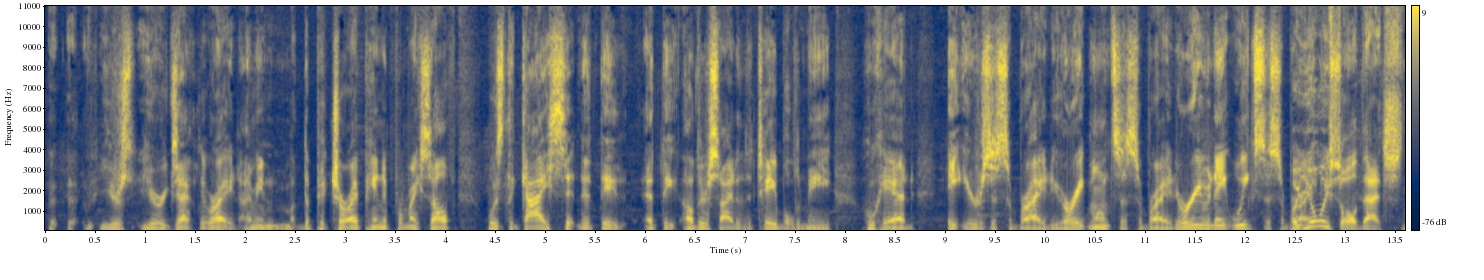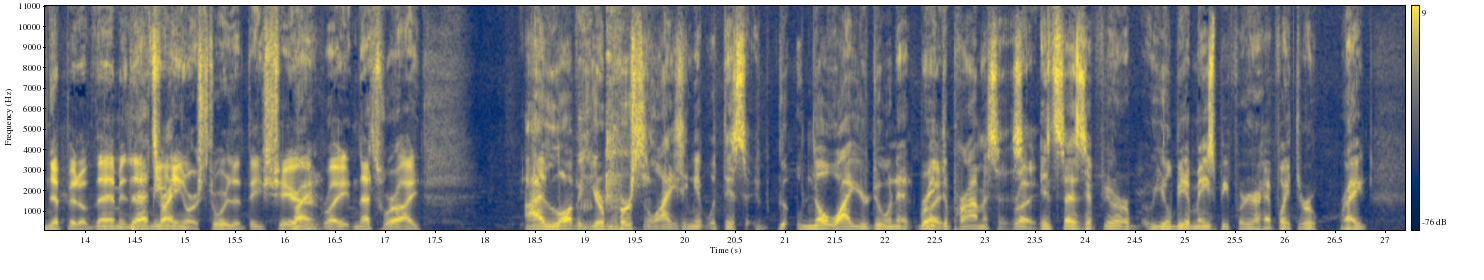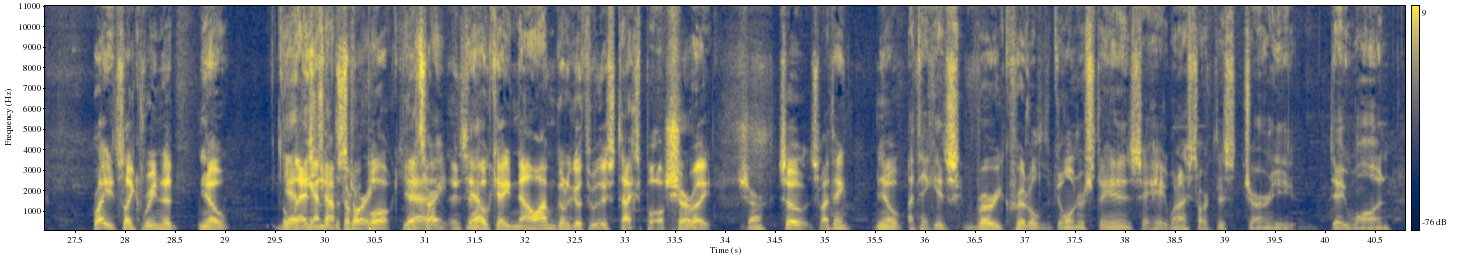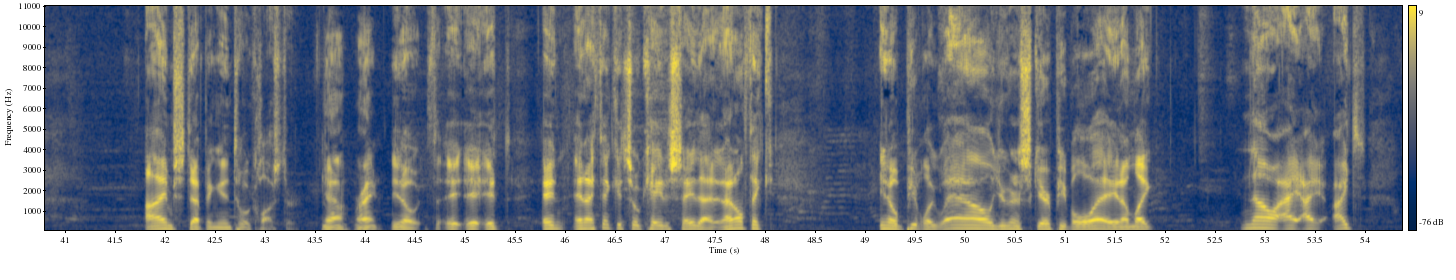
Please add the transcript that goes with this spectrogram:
you're you're exactly right. I mean, the picture I painted for myself was the guy sitting at the at the other side of the table to me who had eight years of sobriety, or eight months of sobriety, or even eight weeks of sobriety. But you always saw that snippet of them in that That's meeting right. or story that they shared, Right. right? And that's where I I love it. You're personalizing it with this. Know why you're doing it. Read Right. the promises. Right. It says if you're, you'll be amazed before you're halfway through. Right. Right. It's like reading a you know the Yeah, last of the chapter of, a book. Yeah, That's right. And, and say, Yeah. okay, now I'm going to go through this textbook. Sure. Right. Sure. So so I think you know I think it's very critical to go understand and say, hey, when I start this journey day one, I'm stepping into a cluster. Yeah. Right. You know, it, it, it and and I think it's okay to say that. And I don't think, you know, people are like, well, you're going to scare people away, and I'm like, no, I I I,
